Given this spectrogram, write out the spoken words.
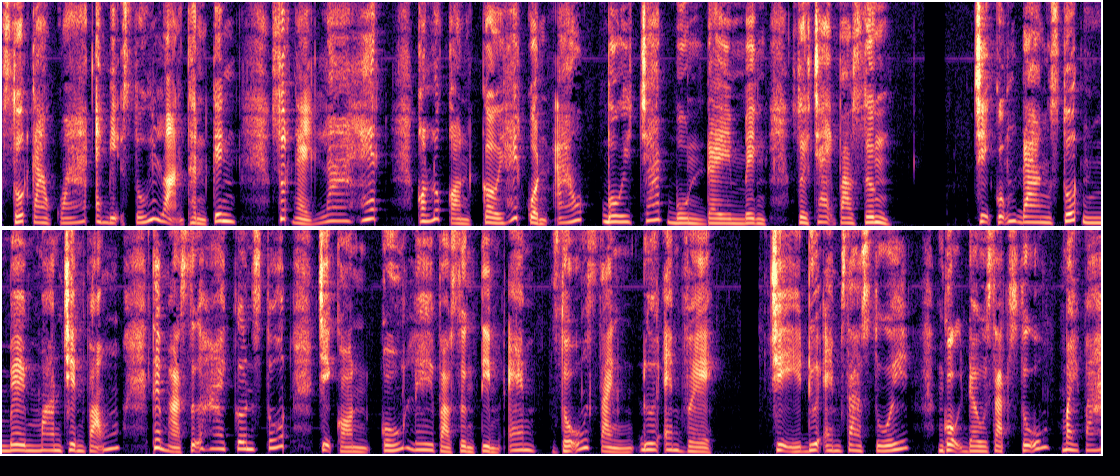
Sốt cao quá em bị rối loạn thần kinh, suốt ngày la hét, có lúc còn cởi hết quần áo, bôi chát bùn đầy mình rồi chạy vào rừng. Chị cũng đang sốt mê man trên võng, thế mà giữa hai cơn sốt, chị còn cố lê vào rừng tìm em, dỗ dành đưa em về. Chị đưa em ra suối, gội đầu giặt rũ, may vá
